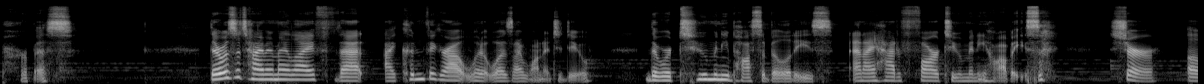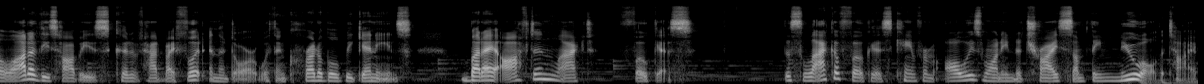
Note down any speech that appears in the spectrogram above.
purpose. There was a time in my life that I couldn't figure out what it was I wanted to do. There were too many possibilities, and I had far too many hobbies. sure, a lot of these hobbies could have had my foot in the door with incredible beginnings, but I often lacked focus. This lack of focus came from always wanting to try something new all the time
